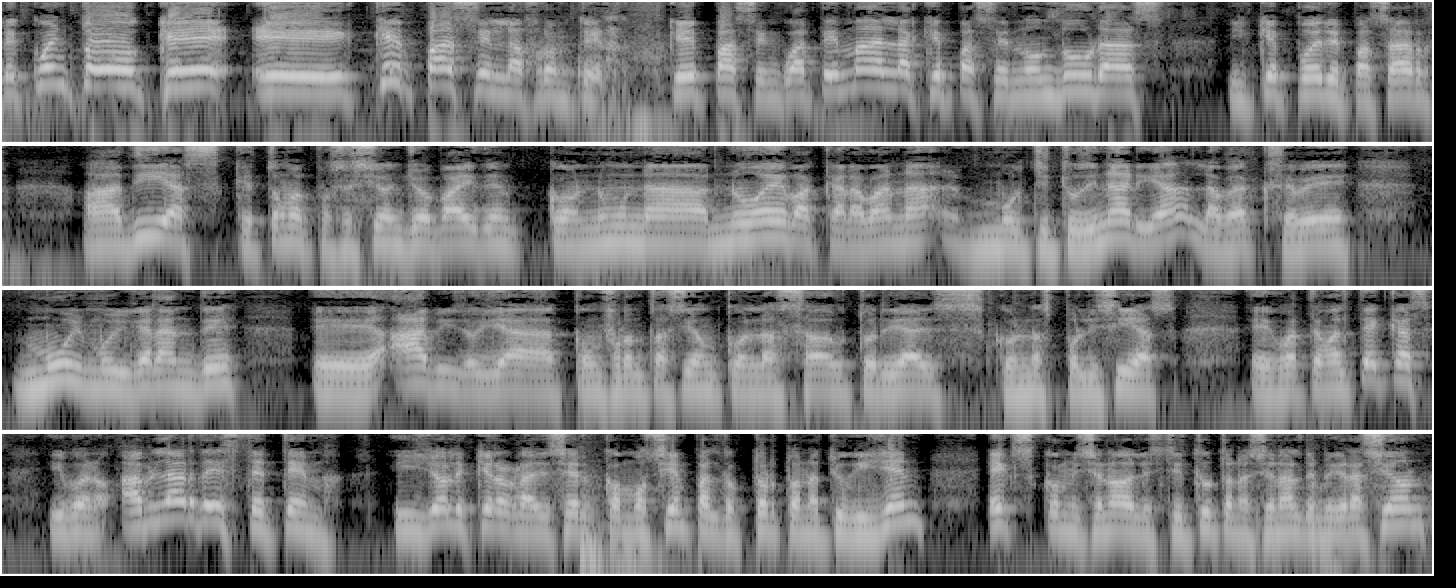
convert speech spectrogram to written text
Le cuento que eh, qué pasa en la frontera, qué pasa en Guatemala, qué pasa en Honduras y qué puede pasar a días que tome posesión Joe Biden con una nueva caravana multitudinaria, la verdad que se ve muy, muy grande. Eh, ha habido ya confrontación con las autoridades, con las policías eh, guatemaltecas. Y bueno, hablar de este tema. Y yo le quiero agradecer, como siempre, al doctor Tonatiu Guillén, ex comisionado del Instituto Nacional de Migración,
